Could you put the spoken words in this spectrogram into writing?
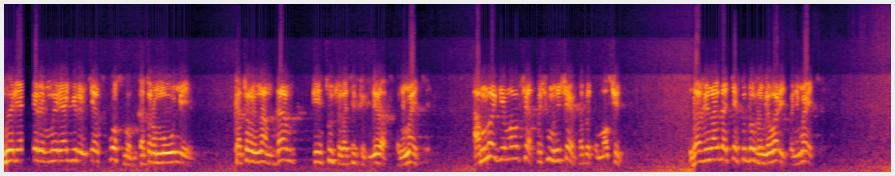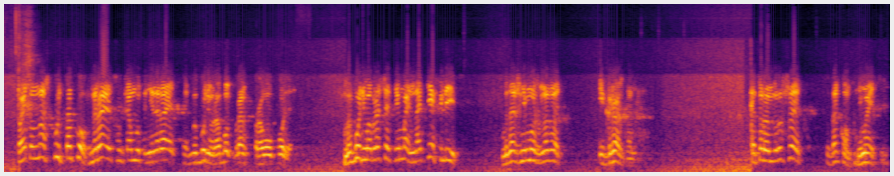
Мы реагируем, мы реагируем тем способом, которым мы умеем, который нам дан Конституция Российской Федерации, понимаете? А многие молчат. Почему Нечаев об этом молчит? Даже иногда те, кто должен говорить, понимаете? Поэтому наш путь таков. Нравится он кому-то, не нравится, мы будем работать в рамках правового поля. Мы будем обращать внимание на тех лиц, мы даже не можем назвать их гражданами, которые нарушают закон, понимаете?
